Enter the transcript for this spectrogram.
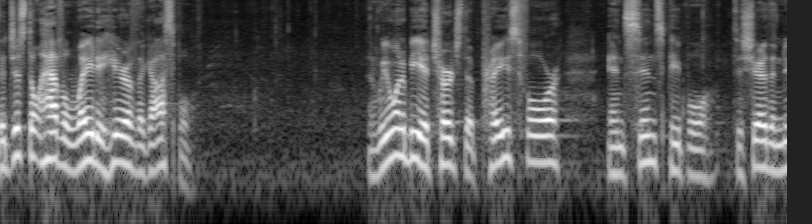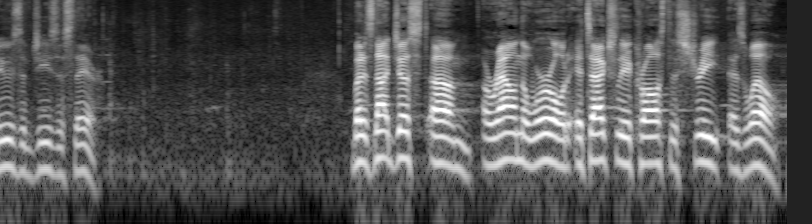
that just don't have a way to hear of the gospel. And we want to be a church that prays for and sends people to share the news of Jesus there. But it's not just um, around the world, it's actually across the street as well.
